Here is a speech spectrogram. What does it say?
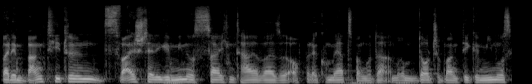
bei den Banktiteln zweistellige Minuszeichen teilweise, auch bei der Commerzbank unter anderem, Deutsche Bank dicke Minus.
